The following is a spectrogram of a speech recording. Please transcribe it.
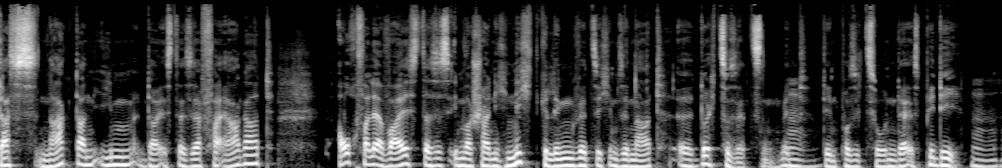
Das nagt an ihm, da ist er sehr verärgert auch weil er weiß, dass es ihm wahrscheinlich nicht gelingen wird, sich im Senat äh, durchzusetzen mit mhm. den Positionen der SPD. Mhm.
